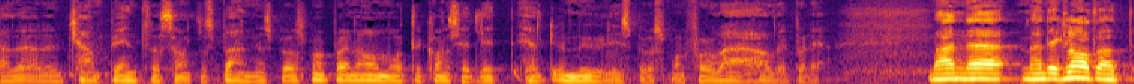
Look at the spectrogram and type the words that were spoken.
eller kjempeinteressant og spennende spørsmål. På en annen måte kanskje et litt helt umulig spørsmål, for å være ærlig på det. Men, uh, men det er klart at,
